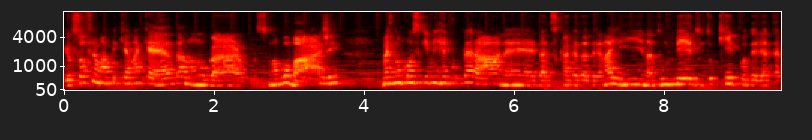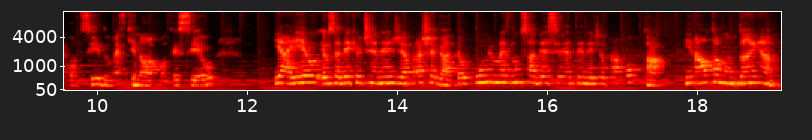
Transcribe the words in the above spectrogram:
eu sofri uma pequena queda num lugar, uma bobagem, mas não consegui me recuperar, né, da descarga da adrenalina, do medo do que poderia ter acontecido, mas que não aconteceu. E aí eu, eu sabia que eu tinha energia para chegar até o cume, mas não sabia se eu ia ter energia para voltar. E na alta montanha,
